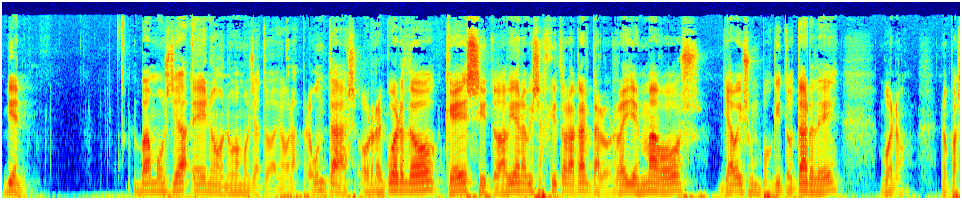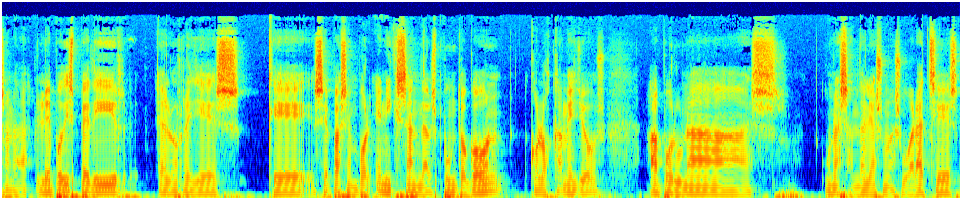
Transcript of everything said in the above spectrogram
Bien, Vamos ya, eh, no, no vamos ya todavía con las preguntas. Os recuerdo que si todavía no habéis escrito la carta a los Reyes Magos, ya vais un poquito tarde. Bueno, no pasa nada. Le podéis pedir a los Reyes que se pasen por enixsandals.com con los camellos a por unas, unas sandalias, unas huaraches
